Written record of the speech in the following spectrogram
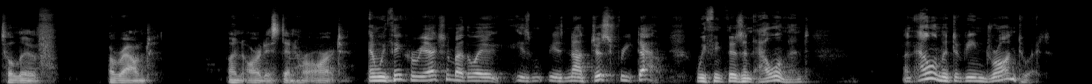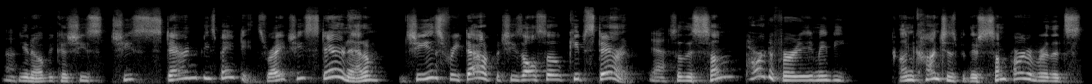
to live around an artist and her art And we think her reaction, by the way, is is not just freaked out. We think there's an element, an element of being drawn to it. Huh. You know, because she's she's staring at these paintings, right? She's staring at them. She is freaked out, but she's also keeps staring. Yeah. So there's some part of her, it may be unconscious, but there's some part of her that's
